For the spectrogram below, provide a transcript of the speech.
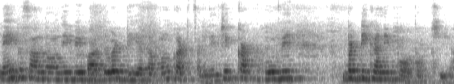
ਨਹੀਂ ਪਸੰਦ ਆਉਂਦੀ ਵੀ ਵੱਧ ਵੱਡੀ ਆ ਤਾਂ ਆਪਾਂ ਨੂੰ ਕੱਟ ਸਕਦੇ ਜੇ ਘੱਟ ਹੋਵੇ, ਵੱਡੀ ਕਰਨੀ ਬਹੁਤ ਔਖੀ ਆ।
